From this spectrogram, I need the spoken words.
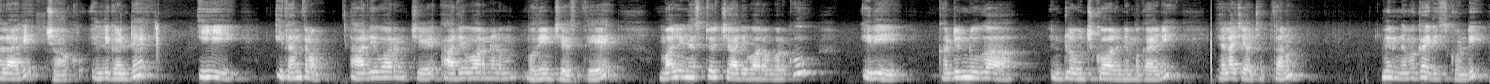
అలాగే చాకు. ఎందుకంటే ఈ ఈ తంత్రం ఆదివారం చే ఆదివారం నాడు ఉదయం చేస్తే మళ్ళీ నెక్స్ట్ వచ్చే ఆదివారం వరకు ఇది కంటిన్యూగా ఇంట్లో ఉంచుకోవాలి నిమ్మకాయని. ఎలా చేయాలో చెప్తాను. మీరు నిమ్మకాయ తీసుకోండి.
